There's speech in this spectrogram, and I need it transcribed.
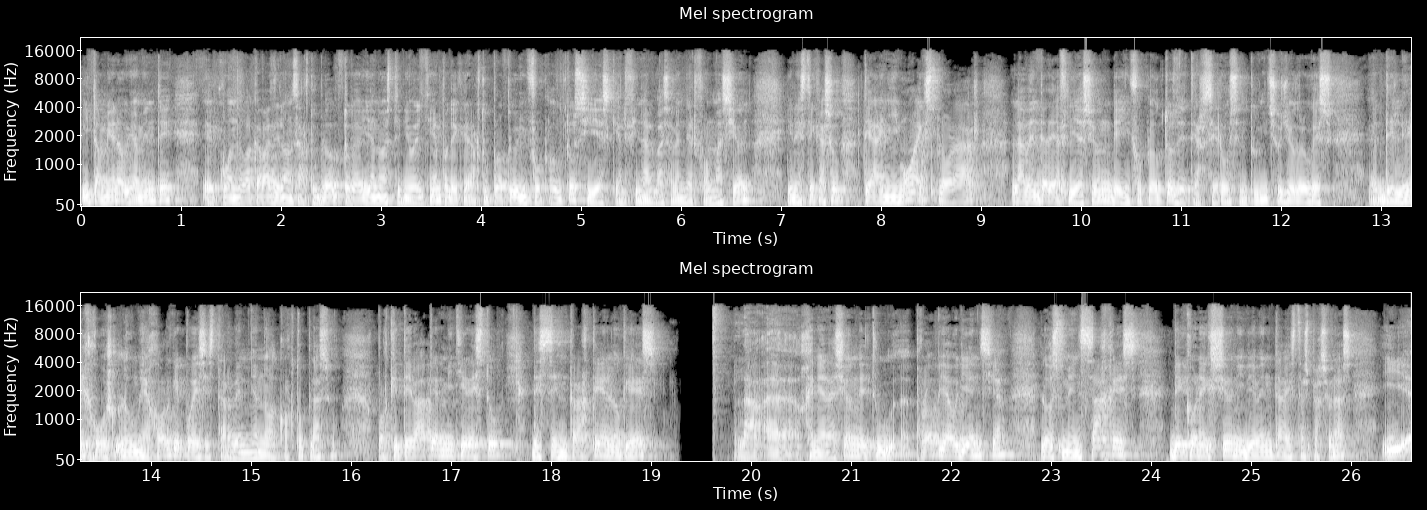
y también obviamente eh, cuando acabas de lanzar tu blog todavía no has tenido el tiempo de crear tu propio infoproducto si es que al final vas a vender formación y en este caso te animo a explorar la venta de afiliación de infoproductos de terceros en tu nicho. Yo creo que es eh, de lejos lo mejor que puedes estar vendiendo a corto plazo porque te va a permitir esto de centrarte en lo que es la uh, generación de tu uh, propia audiencia, los mensajes de conexión y de venta a estas personas y uh,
